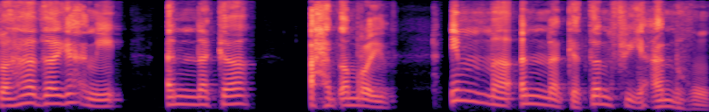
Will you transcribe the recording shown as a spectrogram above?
فهذا يعني أنك أحد أمرين إما أنك تنفي عنه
